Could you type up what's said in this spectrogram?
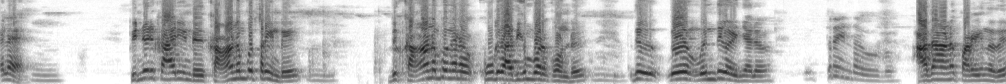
അല്ലേ? പിന്നെ ഒരു കാര്യമുണ്ട് കാണുമ്പോ ഇത്രയുണ്ട്. ഇത് കാണുമ്പോ ഇങ്ങനെ കൂടുതൽ അധികം പോലൊക്കെ ഉണ്ട് ഇത് വെന്ത് കഴിഞ്ഞാലോ? അതാണ് പറയുന്നത്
